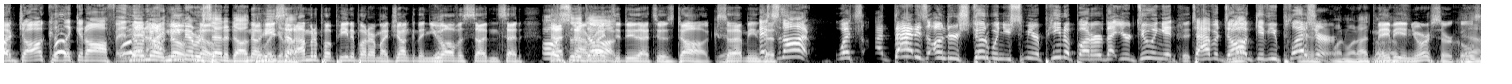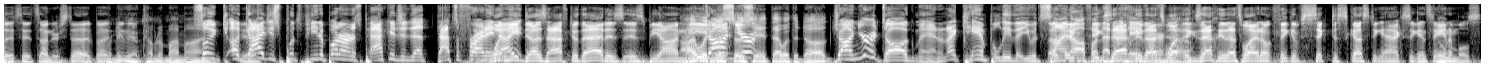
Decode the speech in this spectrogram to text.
a dog could lick it off. And No, then no, I, no. He never no. said a dog No, could he lick it said off. I'm going to put peanut butter in my junk, and then you Yeah. all of a sudden said Oh, that's so not right to do that to his dog. So that means It's that's not. What's uh, that is understood when you smear peanut butter that you're doing it, to have a dog not- give you pleasure. One what I thought maybe of. in your circles Yeah. it's it's understood, but Wouldn't you know come to my mind. So a guy just puts peanut butter on his package and that that's a Friday what night. What he does after that is is beyond I me. wouldn't John, associate that with a dog. John, you're a dog man, and I can't believe that you would sign Uh, off on exactly. that behavior. That's why Yeah. exactly that's why I don't think of sick, disgusting acts against Nope. animals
